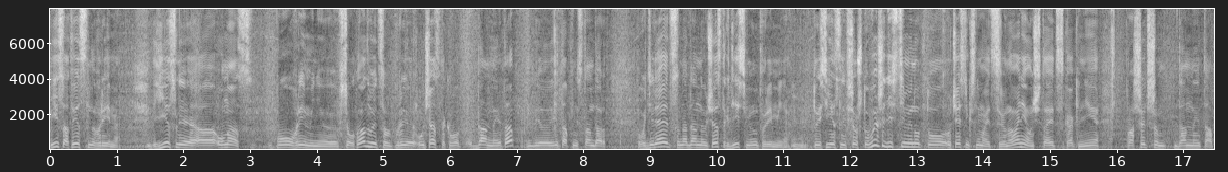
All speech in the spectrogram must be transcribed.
и, соответственно, время. Если э, у нас по времени все укладывается, участок вот данный этап, э, этап нестандарт, выделяется на данный участок 10 минут времени. То есть, если все, что выше 10 минут, то участник снимается соревнования, он считается как не прошедшим данный этап.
